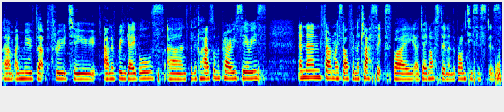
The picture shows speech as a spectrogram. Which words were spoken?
Um, I moved up through to Anne of Green Gables and the Little House on the Prairie series, and then found myself in the classics by uh, Jane Austen and the Bronte sisters.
